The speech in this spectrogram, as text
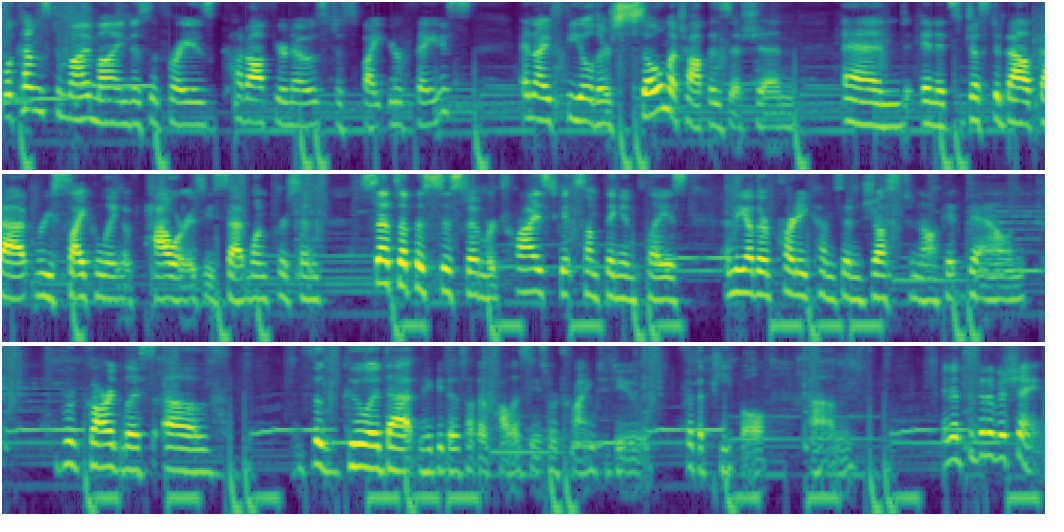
what comes to my mind is the phrase cut off your nose to spite your face. And I feel there's so much opposition. And, and it's just about that recycling of power. As he said, one person sets up a system or tries to get something in place, and the other party comes in just to knock it down, regardless of the good that maybe those other policies were trying to do for the people. Um, and it's a bit of a shame.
